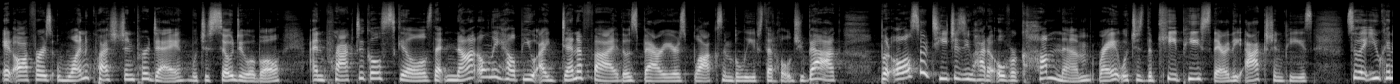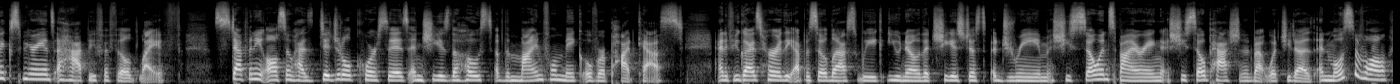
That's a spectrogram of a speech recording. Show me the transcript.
It offers one question per day, which is so doable, and practical skills that not only help you identify those barriers, blocks, and beliefs that hold you back, but also teaches you how to overcome them, right? Which is the key piece there, the action piece, so that that you can experience a happy, fulfilled life. Stephanie also has digital courses, and she is the host of the Mindful Makeover podcast. And if you guys heard the episode last week, you know that she is just a dream. She's so inspiring. She's so passionate about what she does. And most of all,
